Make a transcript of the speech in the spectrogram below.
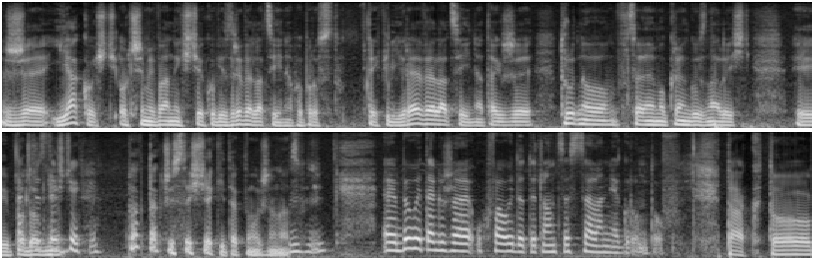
że jakość otrzymywanych ścieków jest rewelacyjna po prostu. W tej chwili rewelacyjna, także trudno w całym okręgu znaleźć y, Tak podobnie. czyste ścieki. Tak, tak, czyste ścieki, tak to można nazwać. Mhm. E, Były także uchwały dotyczące scalania gruntów. Tak, to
